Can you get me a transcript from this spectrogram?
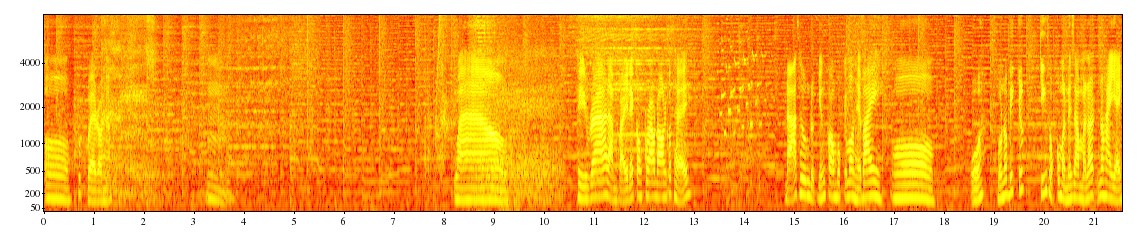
Ồ oh, rút về rồi hả? Uhm. wow. Thì ra làm vậy để con Crowdon có thể đã thương được những con Pokemon hệ bay. Ồ. Oh. Ủa, bộ nó biết trước chiến thuật của mình hay sao mà nó nó hay vậy?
